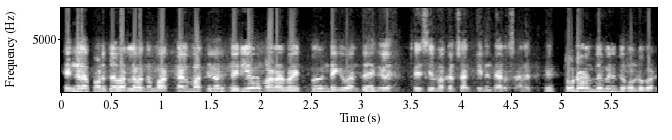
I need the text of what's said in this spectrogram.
எங்களை பொறுத்தவரையில வந்து மக்கள் மத்தியில் ஒரு பெரிய ஒரு வரவேற்பு இன்னைக்கு வந்து எங்க தேசிய மக்கள் சக்தி இந்த அரசாங்கத்துக்கு தொடர்ந்து இருந்து கொண்டு வர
